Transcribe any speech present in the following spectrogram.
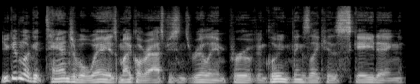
you can look at tangible ways Michael Rasmussen's really improved, including things like his skating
